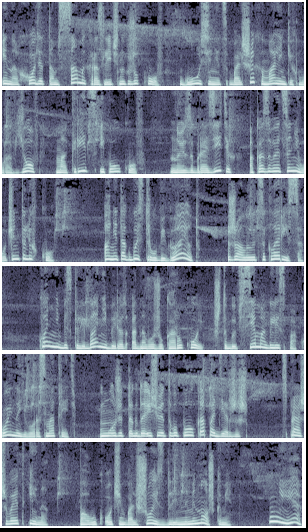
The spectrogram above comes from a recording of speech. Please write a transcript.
и находят там самых различных жуков, гусениц, больших и маленьких муравьев, мокриц и пауков. Но изобразить их оказывается не очень-то легко. «Они так быстро убегают?» — жалуется Клариса. Конни без колебаний берет одного жука рукой, чтобы все могли спокойно его рассмотреть. «Может, тогда еще этого паука подержишь?» — спрашивает Ина. Паук очень большой и с длинными ножками. «Не»,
